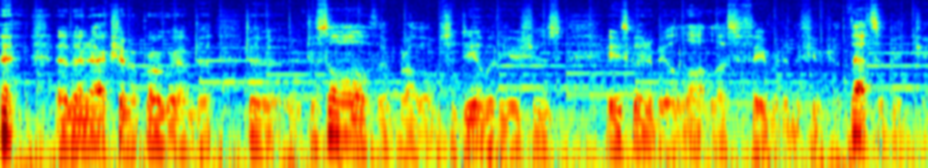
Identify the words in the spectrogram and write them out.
then and then action a program to, to, to solve the problems, to deal with the issues, is going to be a lot less favored in the future. That's a big change.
